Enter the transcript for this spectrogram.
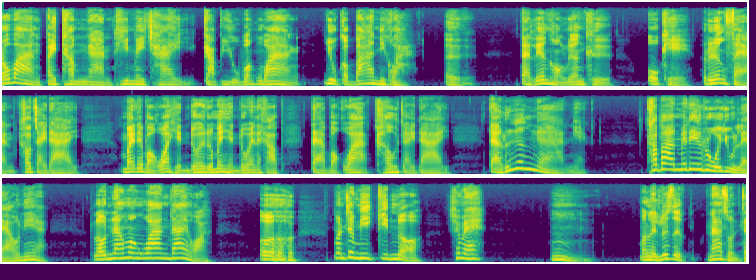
ระหว่างไปทำงานที่ไม่ใช่กับอยู่ว่างๆอยู่กับบ้านดีกว่า เออ แต่เรื่องของเรื่องคือ โอเค เรื่องแฟนเข้าใจได้ ไม่ได้บอกว่าเห็นด้วยหรือไม่เห็นด้วยนะครับ แต่บอกว่าเข้าใจได้ แต่เรื่องงานเนี่ย ถ้าบ้านไม่ได้รวยอยู่แล้วเนี่ย เรานั่งว่างๆได้หรอเออ มันจะมีกินเหรอ ใช่ไหมอืม มันเลยรู้สึกน่าสนใจ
